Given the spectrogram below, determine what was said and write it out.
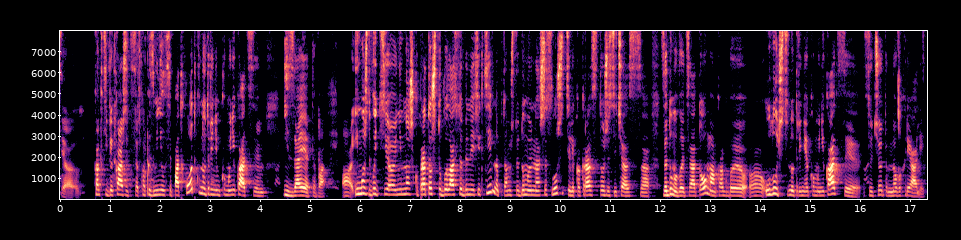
как тебе кажется, как изменился подход к внутренним коммуникациям из-за этого? А, и, может быть, э, немножко про то, что было особенно эффективно, потому что, думаю, наши слушатели как раз тоже сейчас э, задумываются о том, а как бы э, улучшить внутренние коммуникации с учетом новых реалий.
